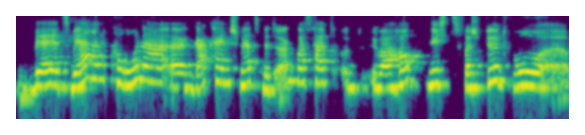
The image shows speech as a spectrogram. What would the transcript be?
wer jetzt während Corona äh, gar keinen Schmerz mit irgendwas hat und überhaupt nichts verspürt, wo äh,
